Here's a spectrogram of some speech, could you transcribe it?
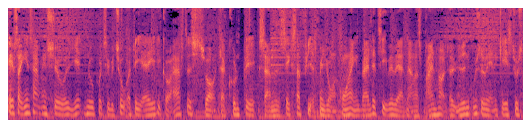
Efter indsamlingsshowet Hjælp nu på TV2 og DR1 i går aftes, hvor der kun blev samlet 86 millioner kroner ind, valgte tv-verden Anders Breinholt at yde en usædvanlig gestus.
